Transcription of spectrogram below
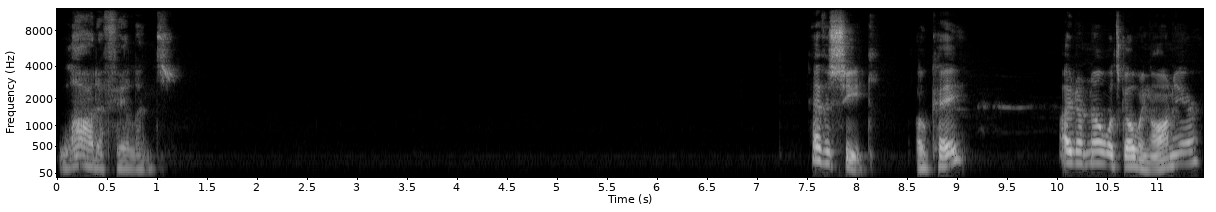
lot of villains. Have a seat, okay? I don't know what's going on here,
